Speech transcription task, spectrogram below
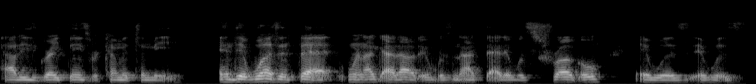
how these great things were coming to me, and it wasn't that when I got out, it was not that. It was struggle. It was it was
